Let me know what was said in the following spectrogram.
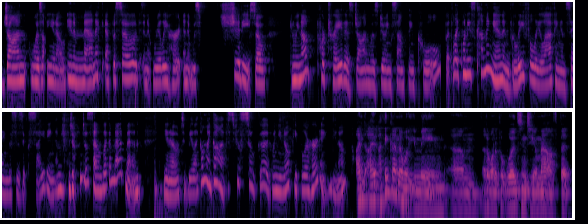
John was, you know, in a manic episode and it really hurt and it was shitty. So can we not portray it as John was doing something cool? But like when he's coming in and gleefully laughing and saying, This is exciting, I mean, John just sounds like a madman, you know, to be like, Oh my God, this feels so good when you know people are hurting, you know? I, I, think I know what you mean. Um, I don't want to put words into your mouth, but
